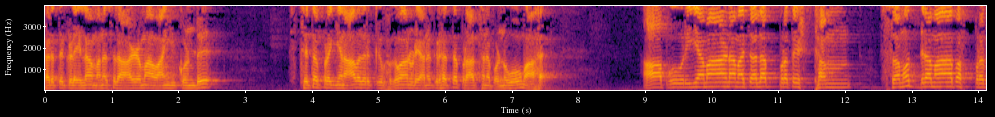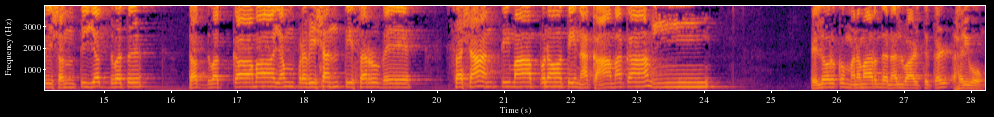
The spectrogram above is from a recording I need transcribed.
கருத்துக்களை எல்லாம் மனசில் ஆழமாக வாங்கி கொண்டு ஸ்தித பிரஜன் ஆவதற்கு பகவானுடைய அனுகிரகத்தை பிரார்த்தனை பண்ணுவோம் ஆக ஆபூரியமானமச்சல பிரதிஷ்டம் சமுத்திரமாப பிரவிசந்தி யத்வத். தத்வத் காமாயம் பிரவிசந்தி சர்வே. சசாந்தி மாப்னோதி ந காமகாமி. எல்லோருக்கும் மனமார்ந்த நல்வாழ்த்துக்கள். ஹரிவோம்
